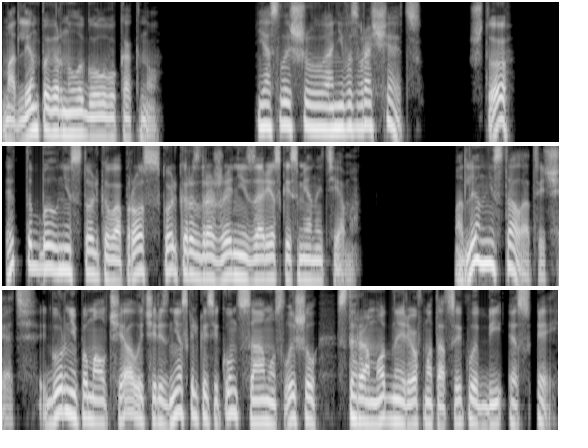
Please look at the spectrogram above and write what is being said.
Мадлен повернула голову к окну. «Я слышу, они возвращаются». «Что?» Это был не столько вопрос, сколько раздражение из-за резкой смены темы. Мадлен не стала отвечать. Гурни помолчал и через несколько секунд сам услышал старомодный рев мотоцикла BSA.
